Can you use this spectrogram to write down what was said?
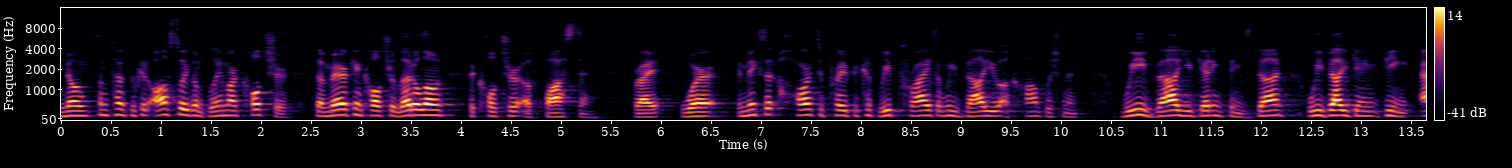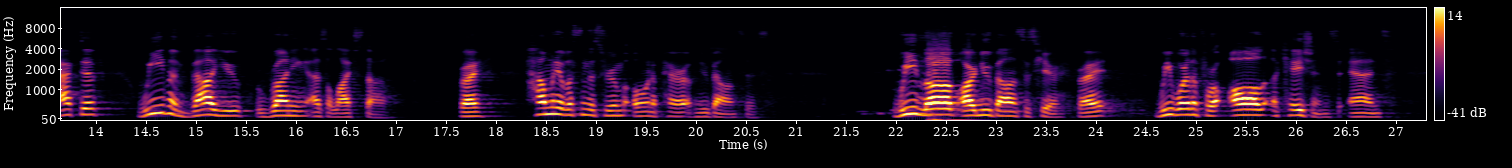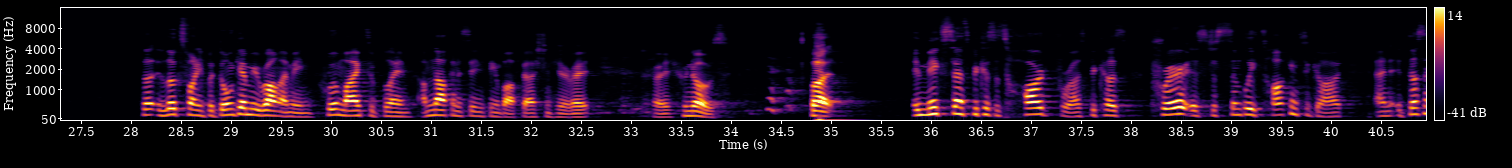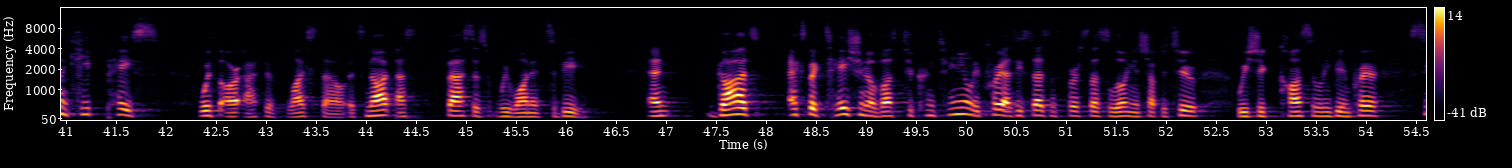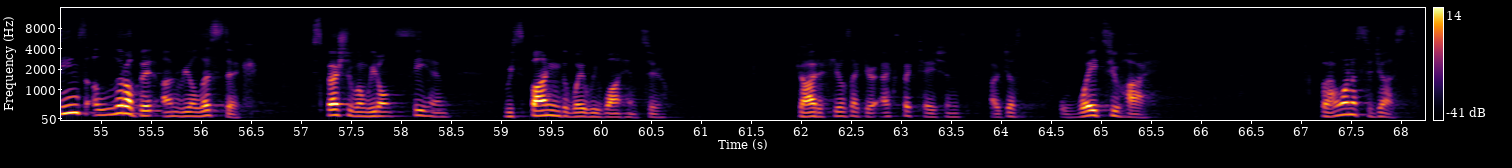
You know, sometimes we could also even blame our culture, the American culture, let alone the culture of Boston, right? Where it makes it hard to pray because we prize and we value accomplishments. We value getting things done. We value getting, being active. We even value running as a lifestyle, right? How many of us in this room own a pair of New Balances? We love our New Balances here, right? We wear them for all occasions, and it looks funny, but don't get me wrong. I mean, who am I to blame? I'm not going to say anything about fashion here, right? Right? Who knows? But it makes sense because it's hard for us because prayer is just simply talking to God and it doesn't keep pace with our active lifestyle. It's not as fast as we want it to be. And God's expectation of us to continually pray, as he says in 1 Thessalonians chapter 2, we should constantly be in prayer, seems a little bit unrealistic especially when we don't see Him responding the way we want Him to. God, it feels like your expectations are just way too high. But I want to suggest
